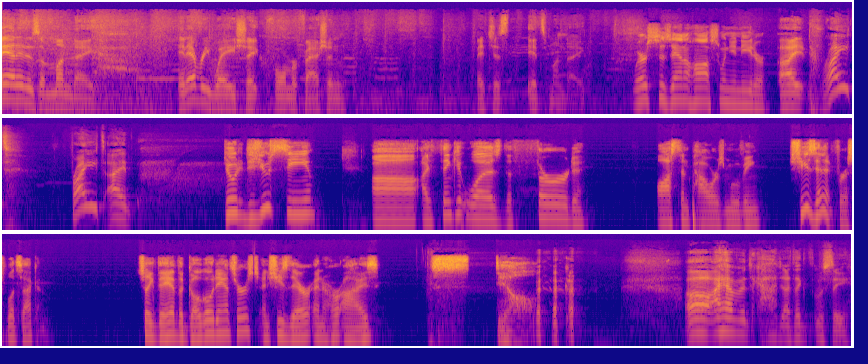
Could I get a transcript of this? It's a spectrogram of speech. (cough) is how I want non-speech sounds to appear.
Man, it is a Monday. In every way, shape, form, or fashion, it just it's Monday. Where's Susanna Hoffs when you need her? I right, right. I Dude, did you see? Uh, I think it was the third Austin Powers movie. She's in it for a split second. So like they have the go-go dancers, and she's there, and her eyes still. (laughs) oh I haven't. God, I think let's see.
